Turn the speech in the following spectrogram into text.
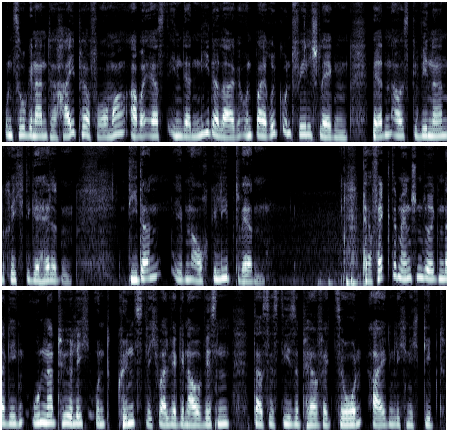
und sogenannte High Performer, aber erst in der Niederlage und bei Rück- und Fehlschlägen werden aus Gewinnern richtige Helden. Die dann eben auch geliebt werden. Perfekte Menschen wirken dagegen unnatürlich und künstlich, weil wir genau wissen, dass es diese Perfektion eigentlich nicht gibt.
